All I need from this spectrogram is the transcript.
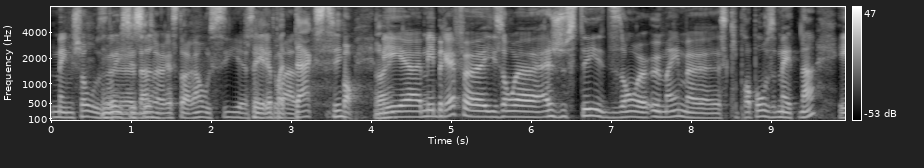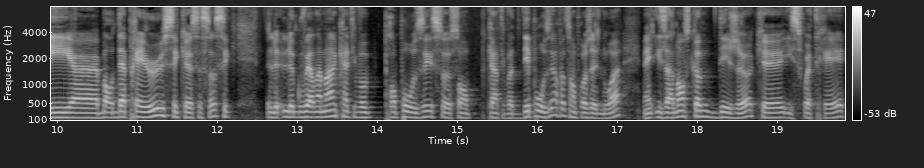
Même chose Oui, c'est dans ça. un restaurant aussi. cinq paierait pas de taxes, tu sais. Bon, Ouais. mais, mais bref, ils ont ajusté, disons, eux-mêmes ce qu'ils proposent maintenant. Et bon, d'après eux, c'est que c'est ça, c'est que le, le gouvernement, quand il va proposer ce- son, quand il va déposer en fait son projet de loi, ben, ils annoncent comme déjà qu'ils souhaiteraient,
